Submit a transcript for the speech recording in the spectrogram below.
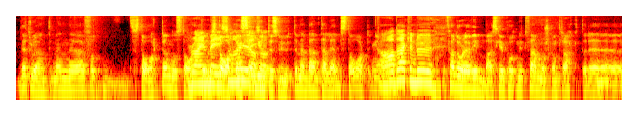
Det tror jag inte, men jag har fått starten och starten. Ryan Mason starten har ju säger alltså- ju inte slutet, men Bentaleb start. Ja, Ja, där kan du... För dåliga vibbar. Skriver på ett nytt femårskontrakt och det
